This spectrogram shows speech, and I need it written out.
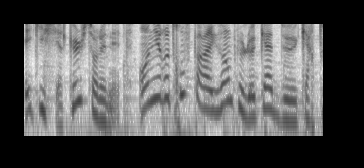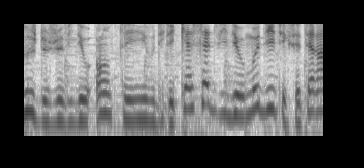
et qui circulent sur le net. On y retrouve par exemple le cas de cartouches de jeux vidéo hantés ou des cassettes de vidéos maudites, etc.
